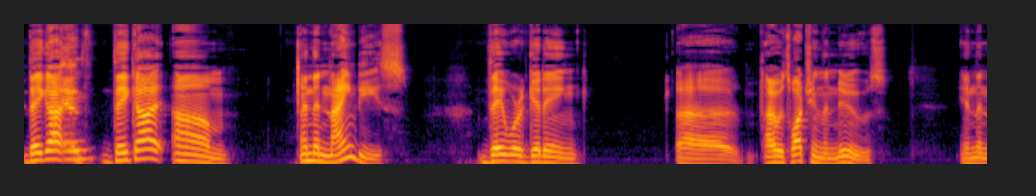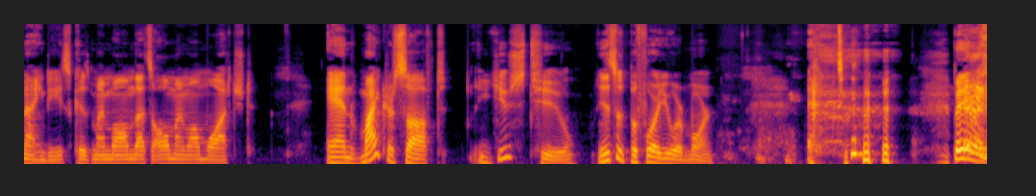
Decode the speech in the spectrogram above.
They got And- they got um in the 90s they were getting uh I was watching the news in the 90s cuz my mom that's all my mom watched. And Microsoft used to this was before you were born. but anyway,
